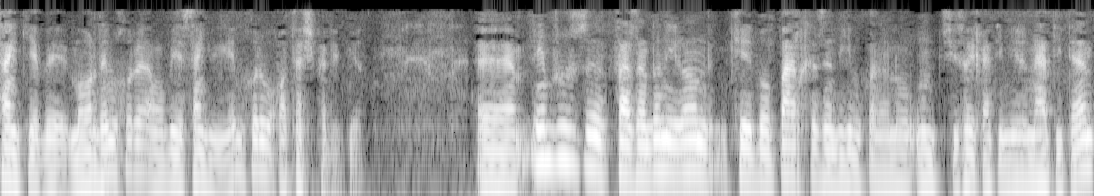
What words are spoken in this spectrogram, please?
سنگ به مار نمی‌خوره اما به یه سنگ دیگه می‌خوره و آتش پدید میاد. امروز فرزندان ایران که با برق زندگی می‌کنن و اون چیزهای قدیمی رو ندیدن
